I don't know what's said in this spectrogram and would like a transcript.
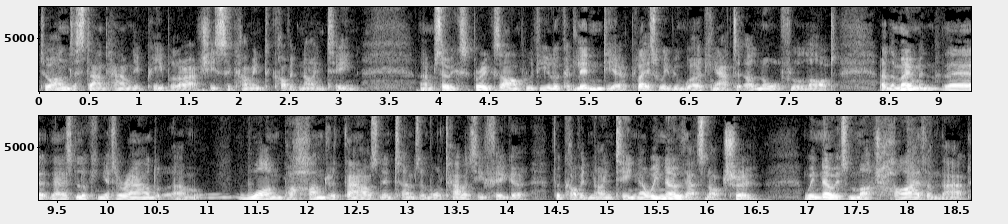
to understand how many people are actually succumbing to COVID 19. Um, so, for example, if you look at India, a place we've been working at an awful lot, at the moment they're, they're looking at around um, one per 100,000 in terms of mortality figure for COVID 19. Now, we know that's not true. We know it's much higher than that,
